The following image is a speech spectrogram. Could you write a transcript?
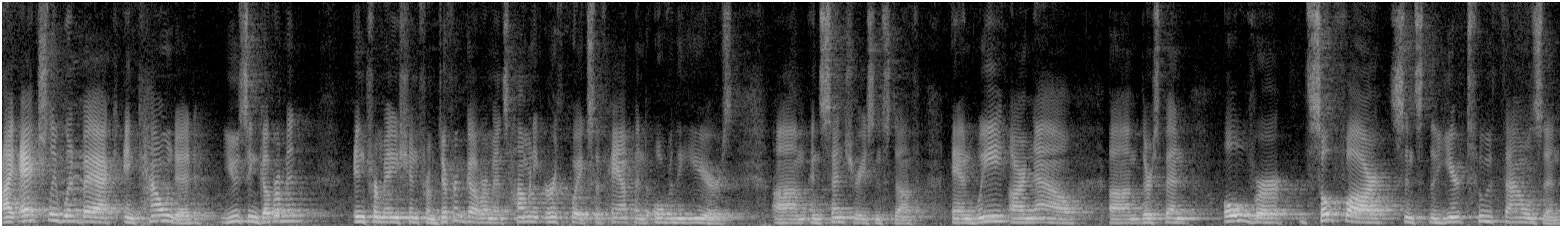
I actually went back and counted using government information from different governments how many earthquakes have happened over the years um, and centuries and stuff. And we are now, um, there's been over, so far since the year 2000,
